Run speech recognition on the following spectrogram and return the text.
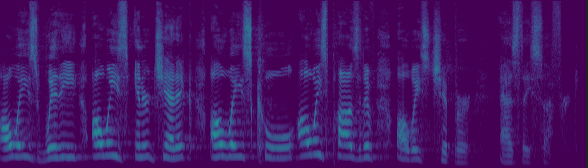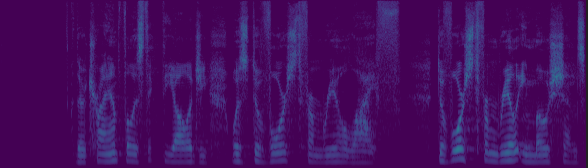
always witty, always energetic, always cool, always positive, always chipper as they suffered. Their triumphalistic theology was divorced from real life divorced from real emotions,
